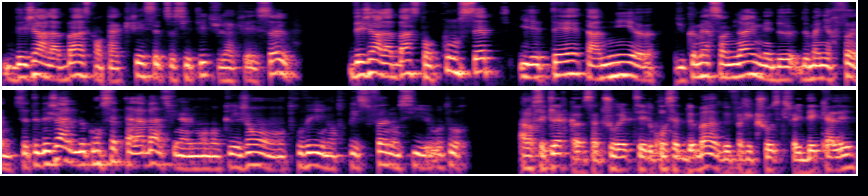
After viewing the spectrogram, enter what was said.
déjà à la base, quand tu as créé cette société, tu l'as créée seul. Déjà à la base, ton concept, il était, t'as amené du commerce online, mais de, manière fun. C'était déjà le concept à la base finalement. Donc les gens ont trouvé une entreprise fun aussi autour. Alors c'est clair que ça a toujours été le concept de base de faire quelque chose qui soit décalé.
